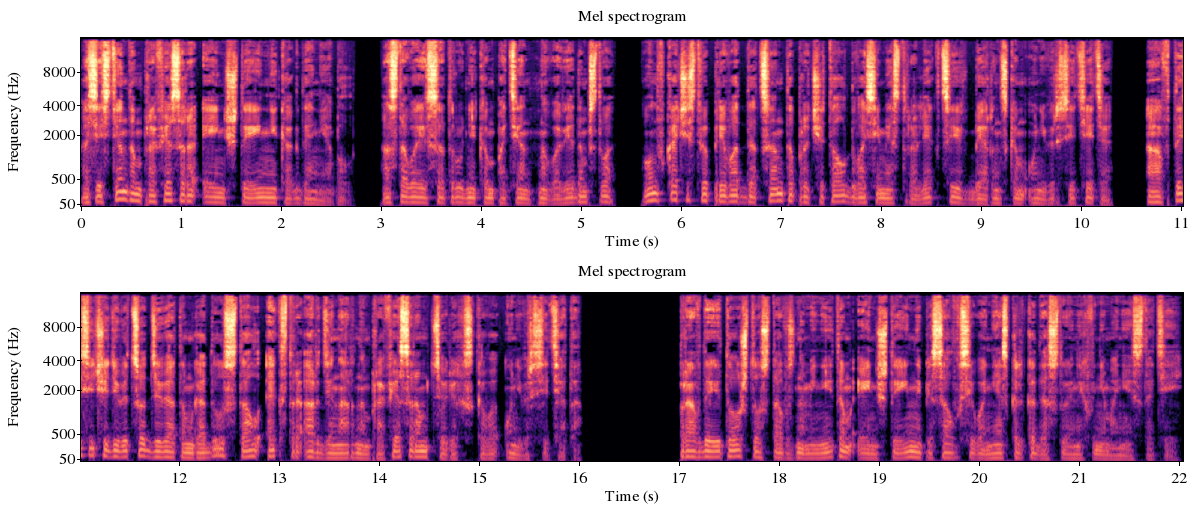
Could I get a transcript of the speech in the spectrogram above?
Ассистентом профессора Эйнштейн никогда не был. Оставаясь сотрудником патентного ведомства, он в качестве приват-доцента прочитал два семестра лекций в Бернском университете, а в 1909 году стал экстраординарным профессором Цюрихского университета. Правда и то, что, став знаменитым, Эйнштейн написал всего несколько достойных внимания статей.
